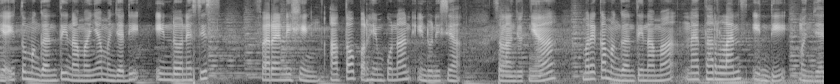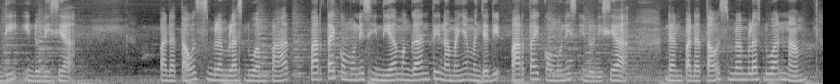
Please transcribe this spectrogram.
yaitu mengganti namanya menjadi Indonesis Vereniging atau Perhimpunan Indonesia. Selanjutnya, mereka mengganti nama Netherlands Indi menjadi Indonesia. Pada tahun 1924, Partai Komunis Hindia mengganti namanya menjadi Partai Komunis Indonesia. Dan pada tahun 1926,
